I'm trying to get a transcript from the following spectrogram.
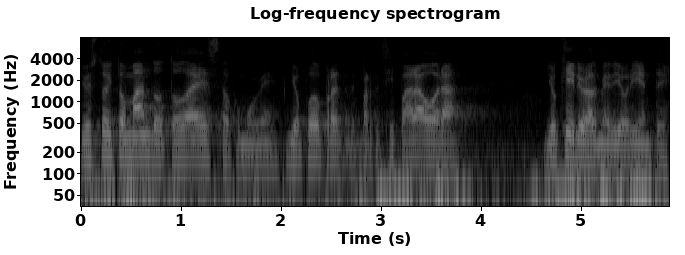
Yo estoy tomando todo esto como ven. Yo puedo participar ahora. Yo quiero ir al Medio Oriente.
